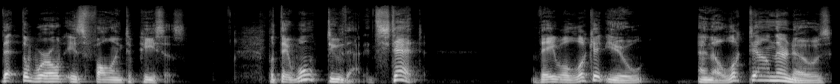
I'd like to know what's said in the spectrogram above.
that the world is falling to pieces. But they won't do that. Instead, they will look at you and they'll look down their nose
